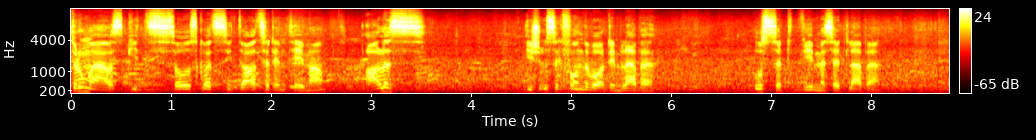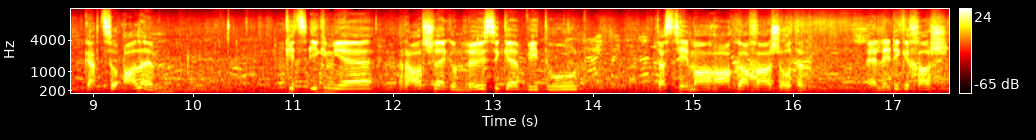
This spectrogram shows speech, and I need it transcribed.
Darum auch, es gibt so ein gutes Zitat zu dem Thema. Alles ist herausgefunden worden im Leben, außer wie man leben sollte. Ich glaube, zu allem gibt es irgendwie Ratschläge und Lösungen, wie du das Thema angehen kannst oder erledigen kannst.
